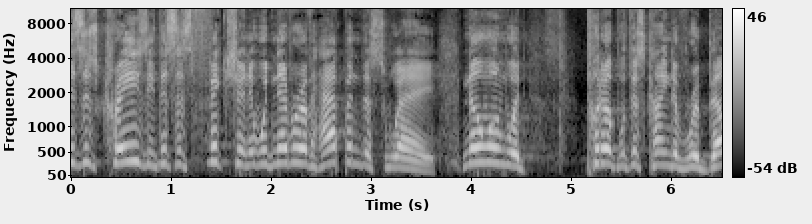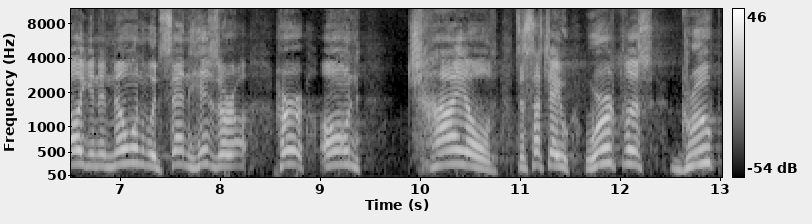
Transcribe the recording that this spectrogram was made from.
This is crazy. This is fiction. It would never have happened this way. No one would put up with this kind of rebellion, and no one would send his or her own child to such a worthless group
